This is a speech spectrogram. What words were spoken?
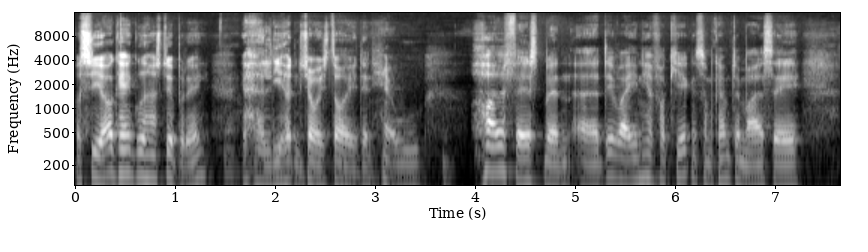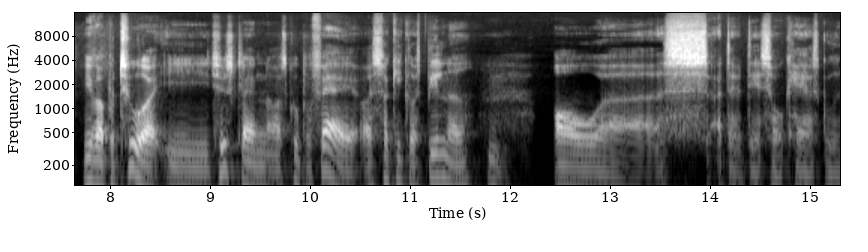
Og siger, okay, Gud har styr på det, ikke? Ja. Jeg havde lige hørt en sjov historie den her uge. Hold fast, men uh, det var en her fra kirken, som kom til mig og sagde, vi var på tur i Tyskland og skulle på ferie, og så gik vores bil ned. Mm. Og og det, det så kaos ud.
